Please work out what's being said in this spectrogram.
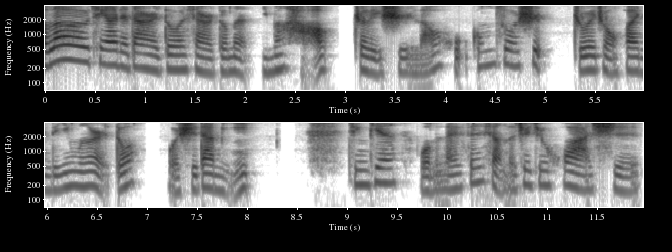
Hello，亲爱的大耳朵、小耳朵们，你们好！这里是老虎工作室，只为宠坏你的英文耳朵。我是大米。今天我们来分享的这句话是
